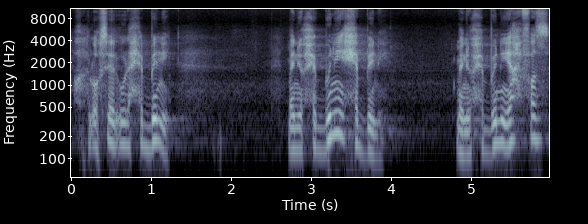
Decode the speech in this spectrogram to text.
الوصية الأولى حبني. من يحبني يحبني. من يحبني يحفظ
